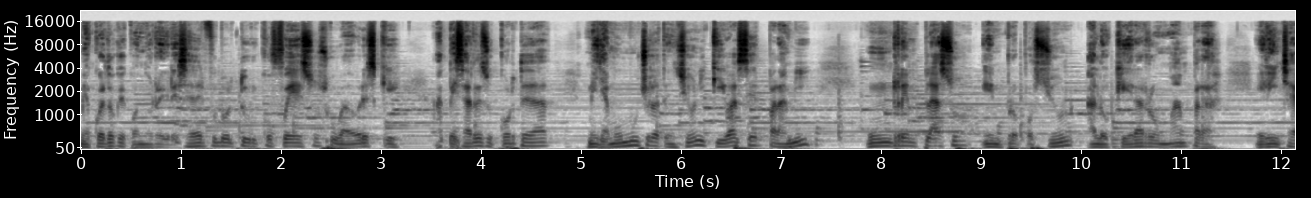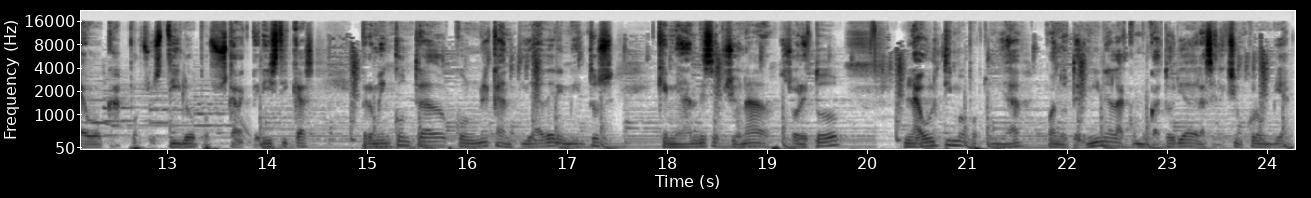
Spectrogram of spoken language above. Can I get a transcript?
Me acuerdo que cuando regresé del fútbol turco fue esos jugadores que, a pesar de su corta edad, me llamó mucho la atención y que iba a ser para mí un reemplazo en proporción a lo que era Román para el hincha de Boca, por su estilo, por sus características, pero me he encontrado con una cantidad de elementos que me han decepcionado, sobre todo la última oportunidad, cuando termina la convocatoria de la Selección Colombia,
